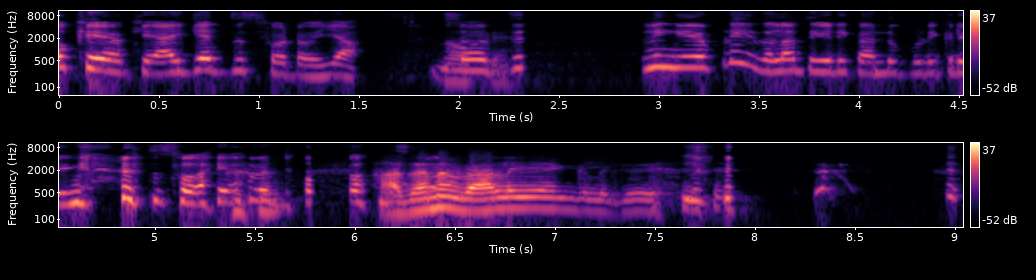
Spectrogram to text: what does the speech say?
Okay okay I get this photo yeah so Okay. நீங்க எப்படி இதெல்லாம் தேடி கண்டுபிடிக்கிறீங்க? அதானே வேலையே எங்களுக்கு.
